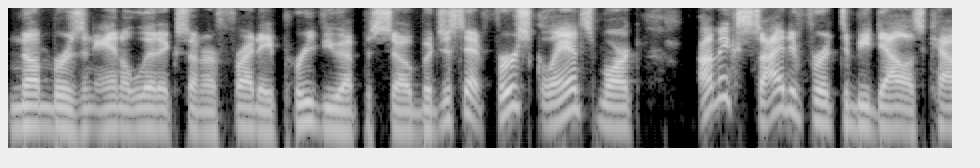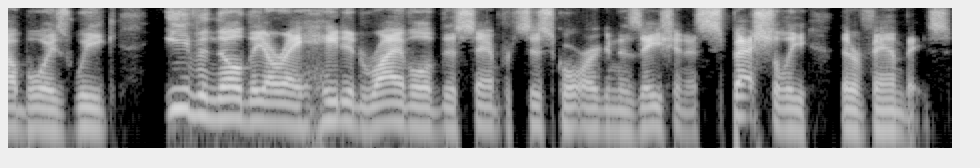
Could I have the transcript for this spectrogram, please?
numbers and analytics on our Friday preview episode. But just at first glance, Marc, I'm excited for it to be Dallas Cowboys week, even though they are a hated rival of this San Francisco organization, especially their fan base.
